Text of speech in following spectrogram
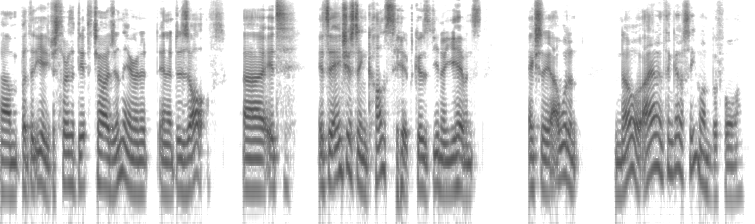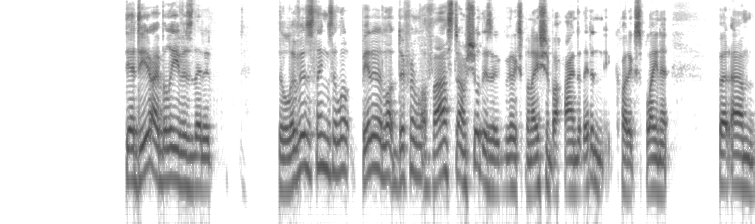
Um, but the, yeah, you just throw the depth charge in there and it and it dissolves. Uh, it's it's an interesting concept because you know you haven't actually I wouldn't know I don't think I've seen one before. The idea I believe is that it delivers things a lot better, a lot different, a lot faster. I'm sure there's a good explanation behind it. They didn't quite explain it, but um,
